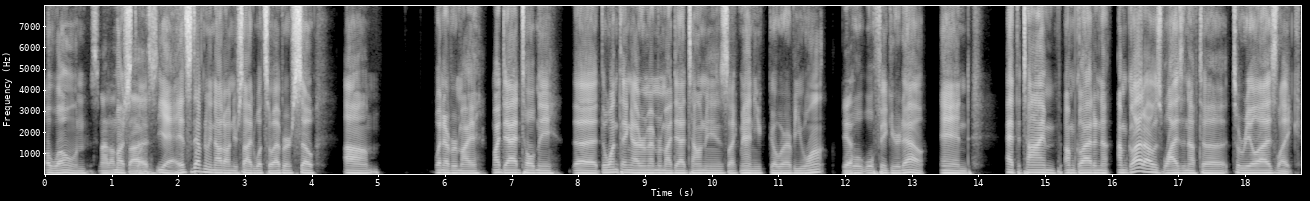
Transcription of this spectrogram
alone, it's not on much side. less. Yeah, it's definitely not on your side whatsoever. So, um, whenever my my dad told me uh, the one thing I remember my dad telling me is like, "Man, you go wherever you want. Yeah. we'll we'll figure it out." And at the time, I'm glad enough. I'm glad I was wise enough to to realize like,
